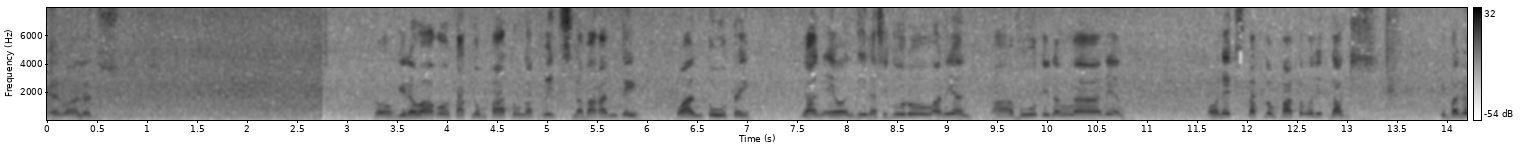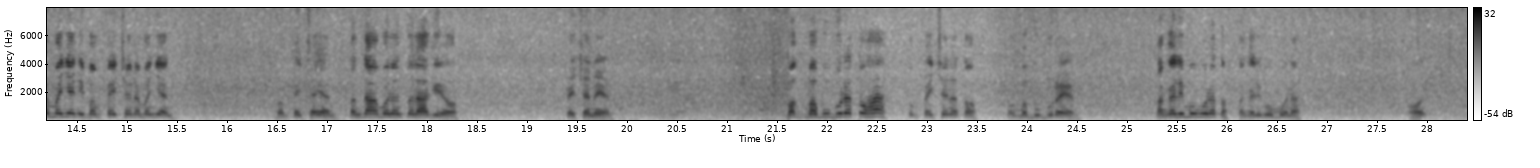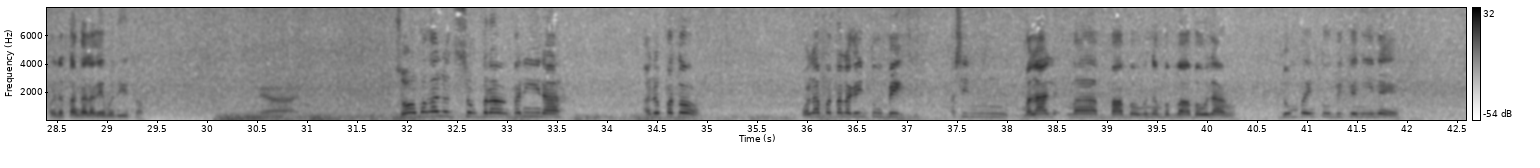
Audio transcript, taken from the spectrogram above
Ayan mga lods. So, ginawa ko tatlong patong na quits na bakante. 1, 2, 3. Yan, ewan, di na siguro, ano yan, aabuti ng, uh, ano yan. O next, tatlong patong ulit, dogs. Iba naman yan, ibang pecha naman yan. Ibang pecha yan. Tandaan mo lang to lagi, oh. Pecha na yan. Wag mabubura to, ha. Itong pecha na to. Wag mabubura yan. Tanggalin mo muna to. Tanggalin mo muna. O, huwag natanggal, lagay mo dito. Ayan. So, mga lods, sobrang kanina, ano pa to? Wala pa talaga yung tubig. As in, malali, mababaw na mababaw lang. Doon pa yung tubig kanina eh.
